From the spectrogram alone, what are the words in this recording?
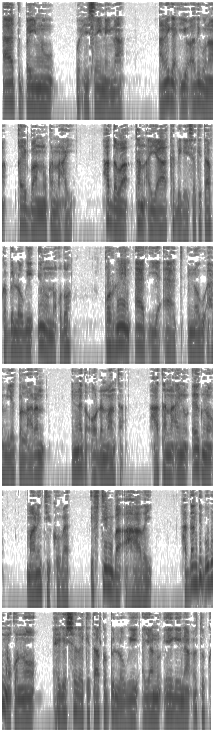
aad baynu u xiisaynaynaa. Aniga iyo adiguna qayb baannu ka nahay. Haddaba tan ayaa ka dhigaysa kitaabka bilowgii inuu noqdo qorniin aad iyo aad inoogu ahmiyad ballaaran innaga oo dhan maanta. Haatanna aynu eegno maalintii koowaad. Iftiin baa ahaaday haddaan dib ugu noqonno xigashada kitaabka bilowgii ayaannu eegaynaa cutubka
